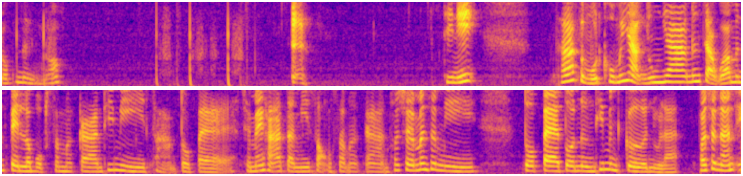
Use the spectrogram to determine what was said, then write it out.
ลบ 1 เนาะ ทีนี้ถ้าสมมติครูไม่อยากยุ่งยากเนื่องจากว่ามันเป็นระบบสมการที่มี 3 ตัวแปรใช่ไหมคะแต่มี 2 สมการ เพราะฉะนั้นมันจะมีตัวแปรตัวหนึ่งที่มันเกินอยู่แล้ว เพราะฉะนั้นไอ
